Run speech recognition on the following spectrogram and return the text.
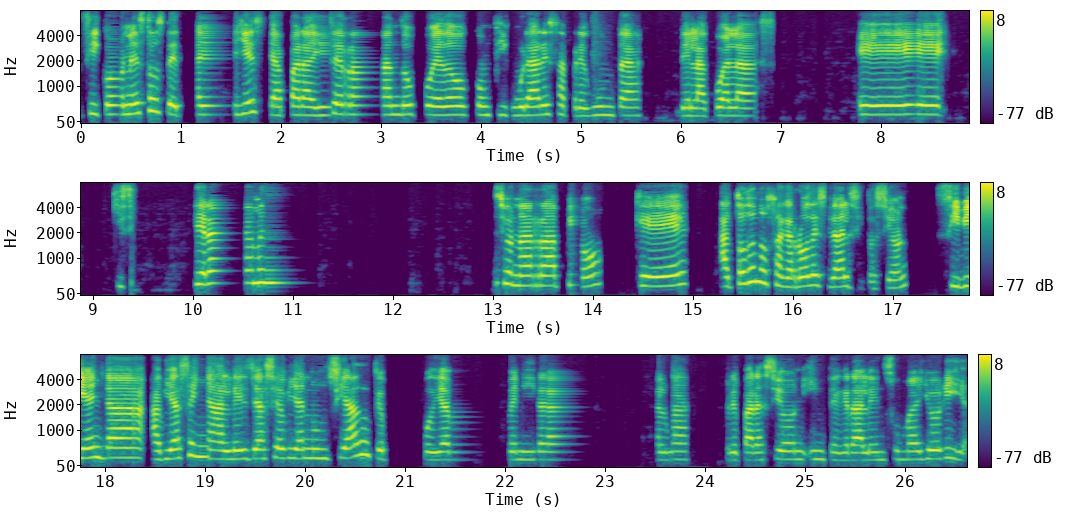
si con estos detalles, ya para ir cerrando, puedo configurar esa pregunta de la cual has. Eh, quisiera mencionar rápido que a todos nos agarró de la situación, si bien ya había señales, ya se había anunciado que podía venir alguna preparación integral en su mayoría.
